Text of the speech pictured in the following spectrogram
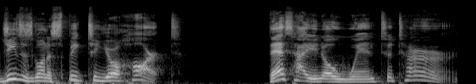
Jesus is going to speak to your heart. That's how you know when to turn.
